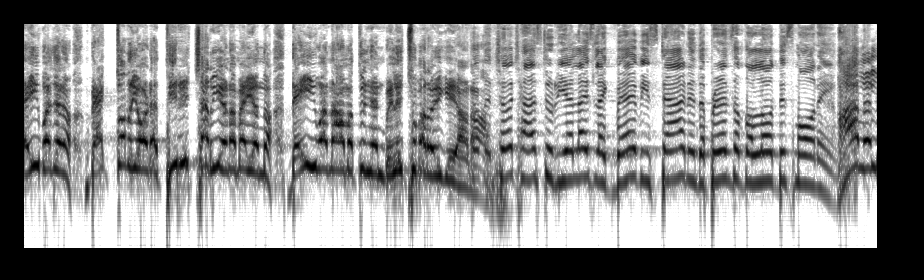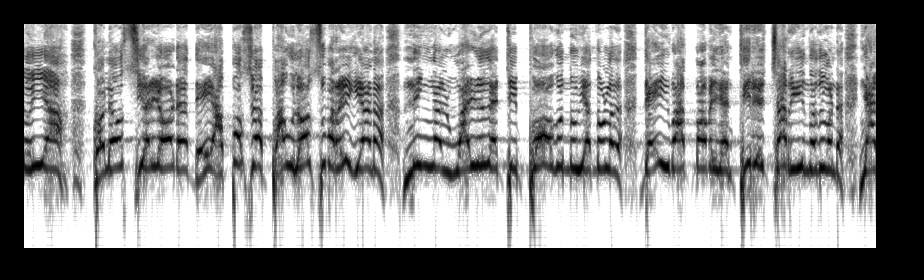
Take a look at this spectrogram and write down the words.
ദൈവജനം വ്യക്തതയോടെ തിരിച്ചറിയണമേ എന്ന് ദൈവനാമത്തിൽ ഞാൻ വിളിച്ചു പറയുകയാണ് The church has to realize like where we stand in the presence of the Lord this morning. Hallelujah. കൊലോസ്യരോട് ദൈ- അപ്പോസ്തലൻ പൗലോസ് പറയുകയാണ് നിങ്ങൾ വഴിതെറ്റി പോകുന്നു എന്നുള്ളത് ദൈവാത്മാവിൽ ഞാൻ തിരിച്ചറിയുന്നത് കൊണ്ട് ഞാൻ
